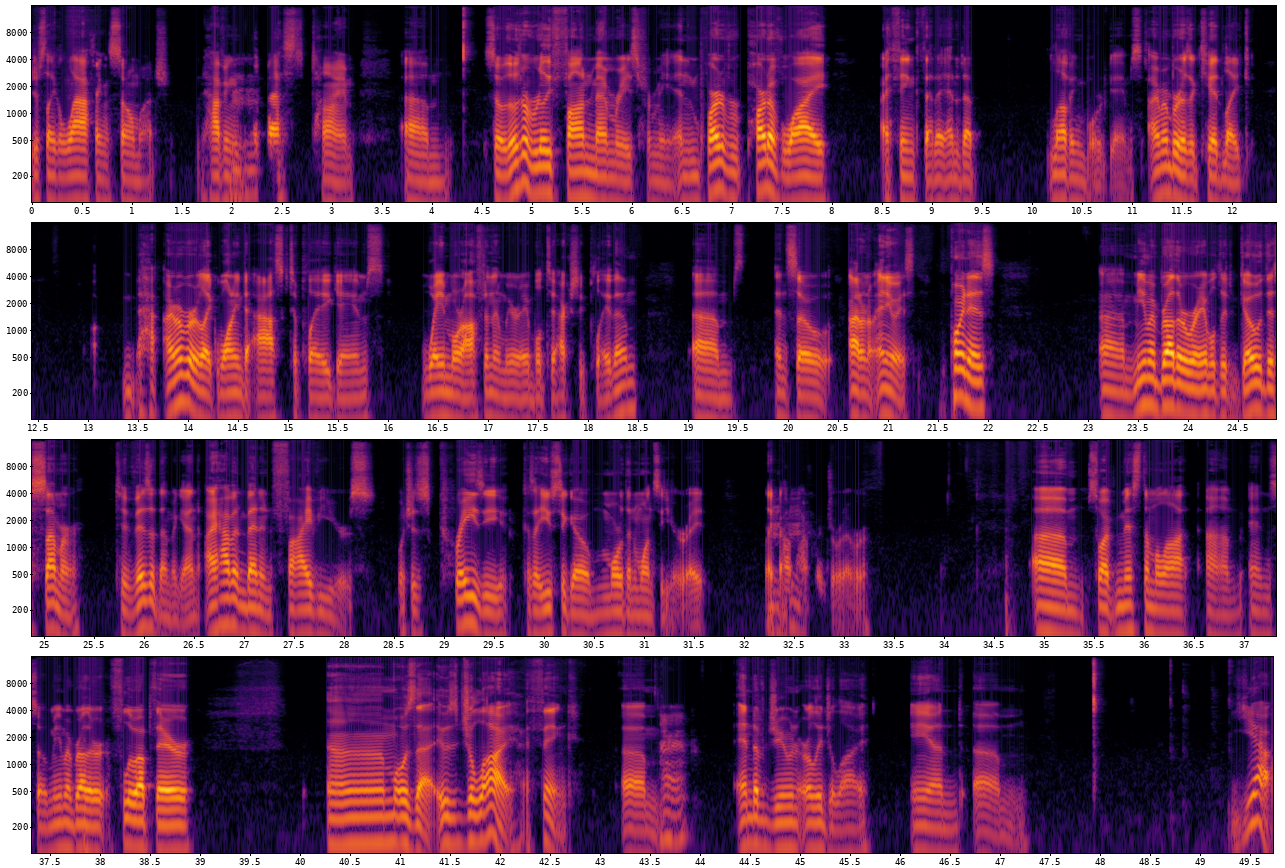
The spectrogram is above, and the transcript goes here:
Just like laughing so much having Mhm. the best time. Um, so those are really fond memories for me and part of part of why i think that i ended up loving board games. I remember as a kid like I remember like wanting to ask to play games way more often than we were able to actually play them. Um, and so I don't know. Anyways, point is, um, me and my brother were able to go this summer to visit them again. I haven't been in five years, which is crazy because I used to go more than once a year, right? Like on Mhm. average or whatever. Um, so I've missed them a lot. Um, and so me and my brother flew up there. Um, what was that? It was July, I think. Um, All right. end of June, early July, and um, yeah,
